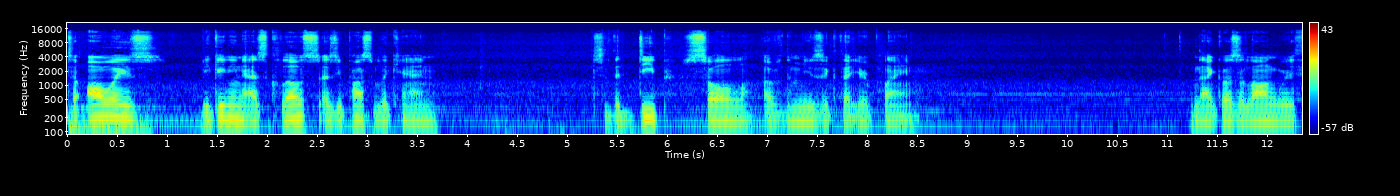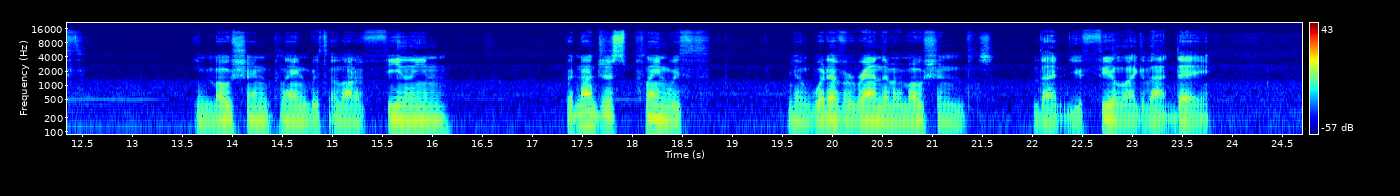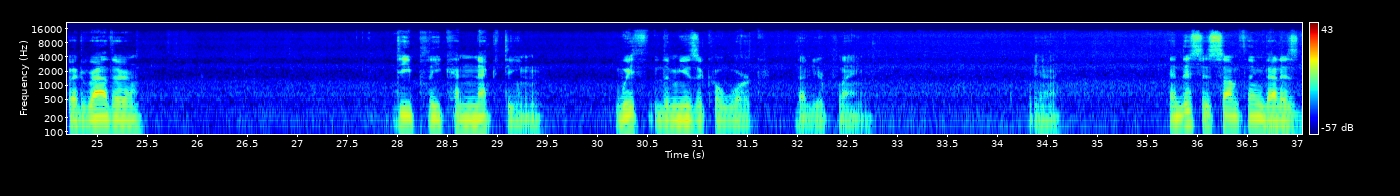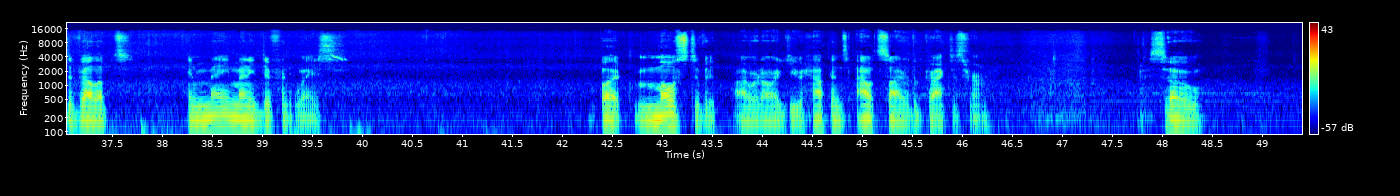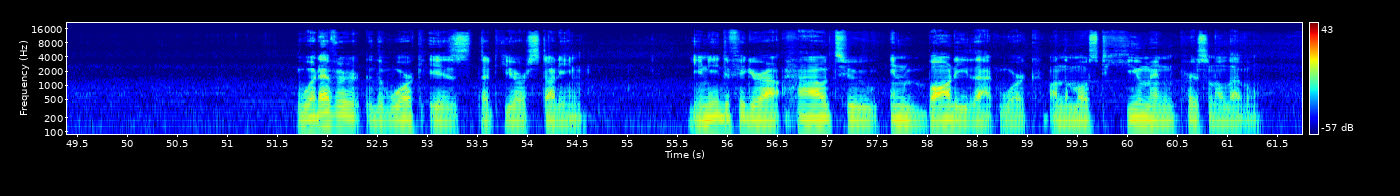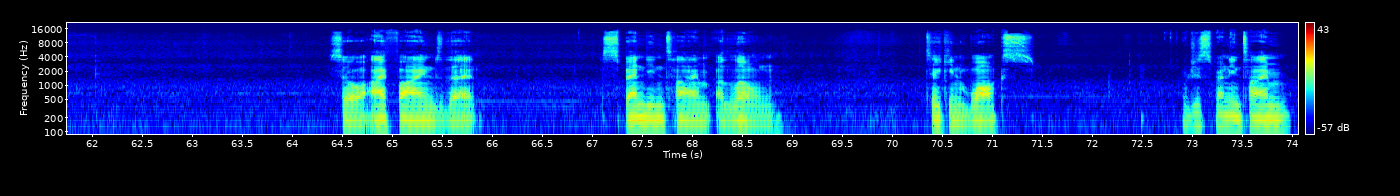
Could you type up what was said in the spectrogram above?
to always be getting as close as you possibly can to the deep soul of the music that you're playing. And that goes along with emotion, playing with a lot of feeling, but not just playing with, you know, whatever random emotions that you feel like that day, but rather deeply connecting with the musical work that you're playing. Yeah. And this is something that is developed in many, many different ways. But most of it, I would argue, happens outside of the practice room. So, whatever the work is that you're studying, you need to figure out how to embody that work on the most human, personal level. So I find that spending time alone, taking walks, or just spending time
